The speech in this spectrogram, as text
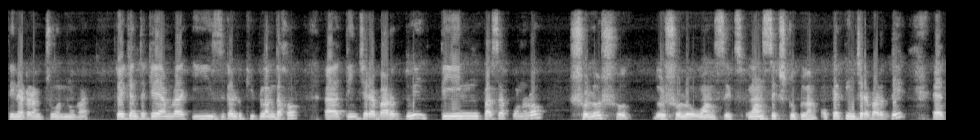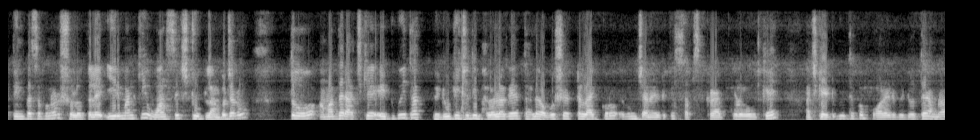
তিন আঠারো চুয়ান্ন হয়। তো এখান থেকে আমরা ই ইজিক্যাল টু কি পেলাম, দেখো। তিন চারে বারো দুই, তিন পাঁচা পনেরো, ষোলো ষোলো one six one six two পেলাম। ওকে তিন চারে বারো দুই তিন পাঁচা পনেরো, ষোলো। তাহলে ইর মান কি? ওয়ান সিক্স টু পেলাম, বোঝা গেল? তো আমাদের আজকে এইটুকুই থাক। ভিডিওটি যদি ভালো লাগে, তাহলে অবশ্যই একটা লাইক করো এবং চ্যানেলটিকে সাবস্ক্রাইব করো ওকে আজকে এইটুকুই থাকো পরের ভিডিওতে আমরা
